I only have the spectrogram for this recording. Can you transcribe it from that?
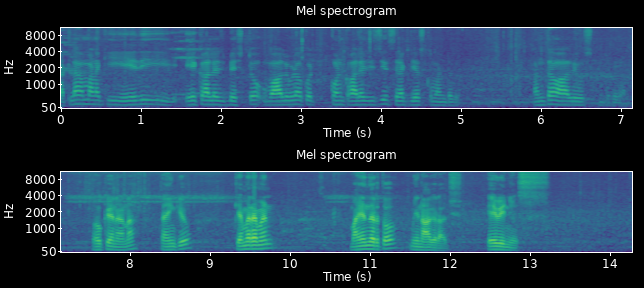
అట్లా మనకి ఏది ఏ కాలేజ్ బెస్టో వాళ్ళు కూడా కొన్ని కాలేజ్ ఇచ్చి సెలెక్ట్ చేసుకోమంటారు. అంతా వాళ్ళు చూసుకుంటారు. ఓకే నాన్న థ్యాంక్ యూ. కెమెరామెన్ మహేందర్తో మీ నాగరాజ్ ఏవీ న్యూస్.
